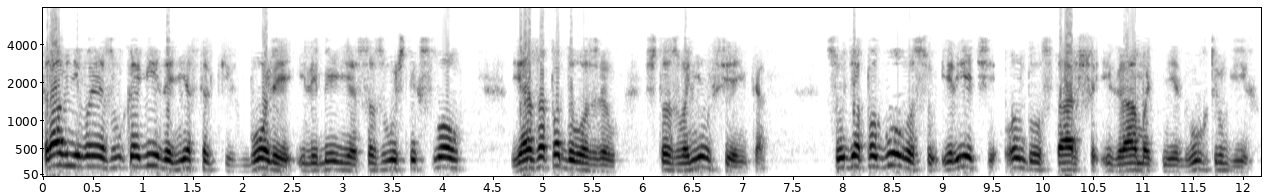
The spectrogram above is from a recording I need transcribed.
Сравнивая звуковиды нескольких более или менее созвучных слов, я заподозрил, что звонил Сенька. Судя по голосу и речи, он был старше и грамотнее двух других.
